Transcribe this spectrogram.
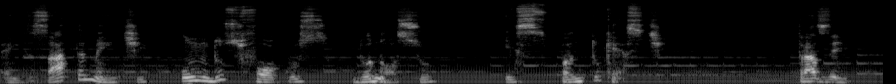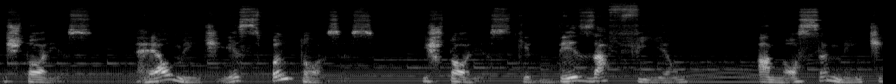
é exatamente um dos focos do nosso EspantoCast. Trazer histórias realmente espantosas, histórias que desafiam a nossa mente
